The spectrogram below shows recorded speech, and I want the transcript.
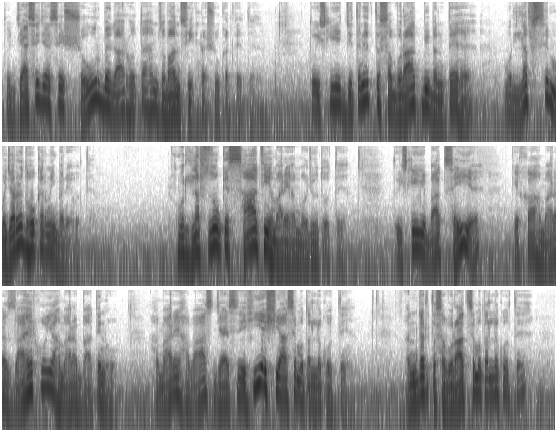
तो जैसे जैसे शूर बेदार होता है, हम ज़बान सीखना शुरू कर देते हैं। तो इसलिए जितने तस्वुरात भी बनते हैं, वो लफ्ज़ से मुजरद होकर नहीं बने होते। वो लफ्ज़ों के साथ ही हमारे यहाँ मौजूद होते हैं। तो इसलिए ये बात सही है कि खा हमारा ज़ाहिर हो या हमारा बातिन हो। हमारे हवास जैसे ही अशिया से मुतलक होते हैं अंदर तस्वुरात से मुतलक होते हैं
